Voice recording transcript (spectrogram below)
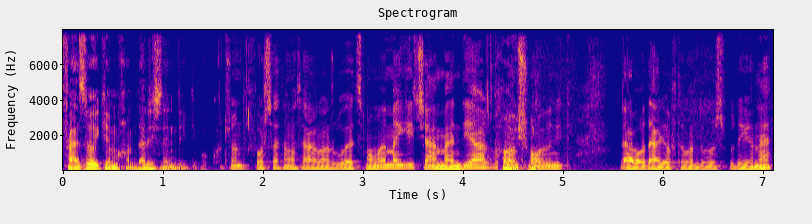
فضایی که می‌خوام درش زندگی بکنم. چون فرصت ما تقریبا رو اتمامه. من یک جنبندی عرض بکنم. شما ببینید در واقع دریافت من درست بوده یا نه.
